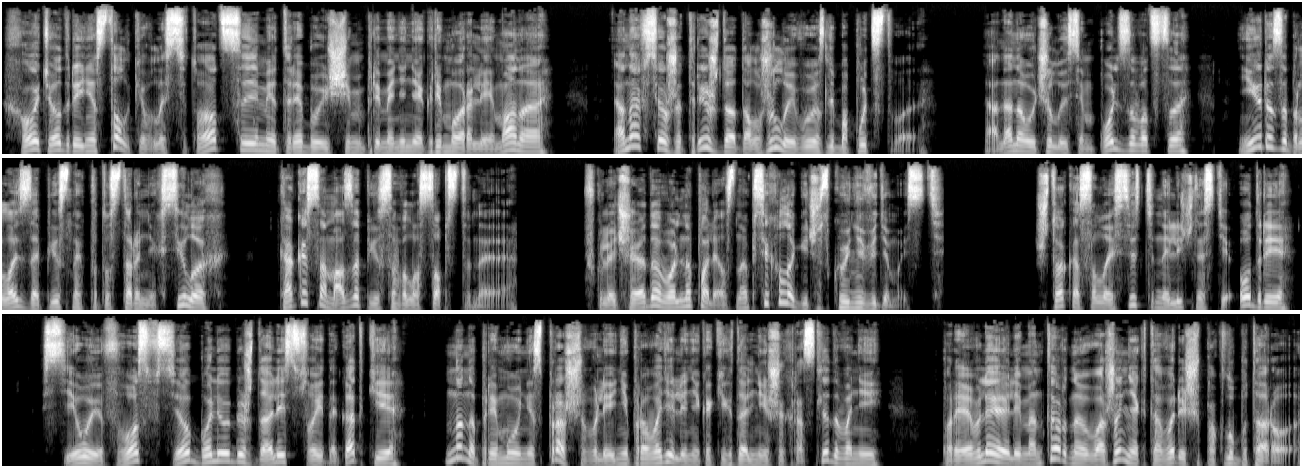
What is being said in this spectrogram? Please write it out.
Хоть Одри не сталкивалась с ситуациями, требующими применения гримуара Леймана, она все же трижды одолжила его из любопытства. Она научилась им пользоваться и разобралась в записанных потусторонних силах, как и сама записывала собственное, включая довольно полезную психологическую невидимость. Что касалось истинной личности Одри, Сио и Фос все более убеждались в своей догадке, но напрямую не спрашивали и не проводили никаких дальнейших расследований, проявляя элементарное уважение к товарищу по клубу Таро.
